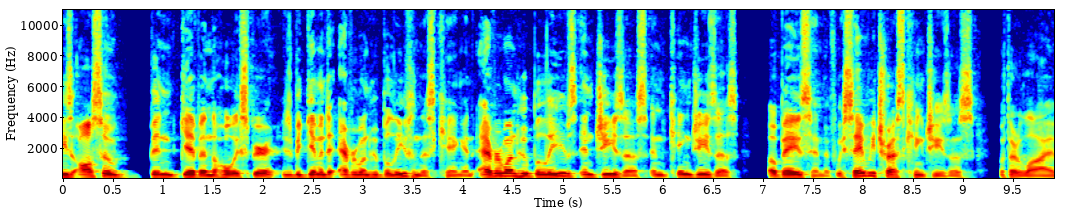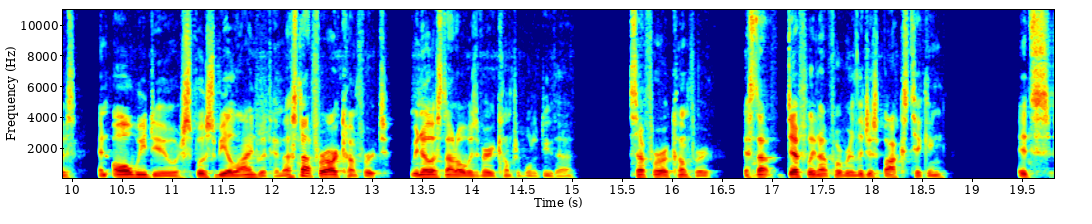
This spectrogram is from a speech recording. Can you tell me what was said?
he's also been given the Holy Spirit. He's been given to everyone who believes in this king. And everyone who believes in Jesus and King Jesus obeys him. If we say we trust King Jesus with our lives and all we do are supposed to be aligned with him, that's not for our comfort. We know it's not always very comfortable to do that. It's not for our comfort. It's not definitely not for religious box ticking. It's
